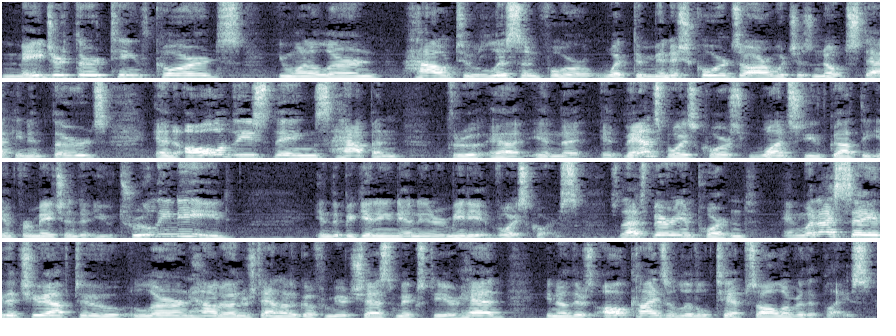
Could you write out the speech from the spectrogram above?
major 13th chords. You want to learn how to listen for what diminished chords are, which is note stacking in thirds. And all of these things happen through uh, in the advanced voice course once you've got the information that you truly need in the beginning and intermediate voice course. So that's very important. And when I say that you have to learn how to understand how to go from your chest mix to your head, you know, there's all kinds of little tips all over the place.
